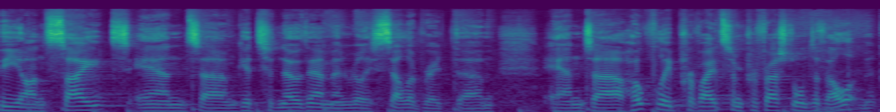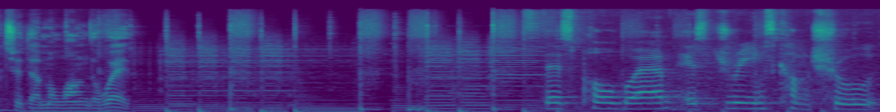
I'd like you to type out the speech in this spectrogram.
be on site and um, get to know them and really celebrate them and uh, hopefully provide some professional development to them along the way. This program is dreams come true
